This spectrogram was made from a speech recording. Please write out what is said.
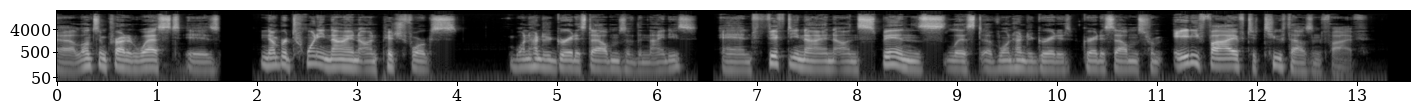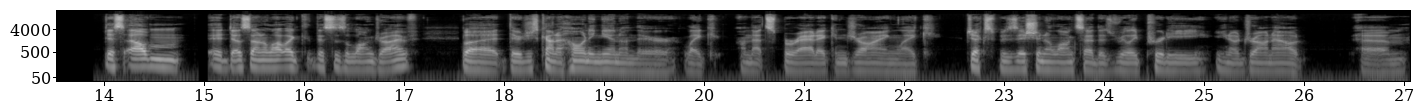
uh, Lonesome Crowded West is number 29 on Pitchfork's 100 greatest albums of the 90s and 59 on Spin's list of 100 greatest greatest albums from 85 to 2005. This album it does sound a lot like this is a long drive, but they're just kind of honing in on their like on that sporadic and drawing like juxtaposition alongside those really pretty, you know, drawn out um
